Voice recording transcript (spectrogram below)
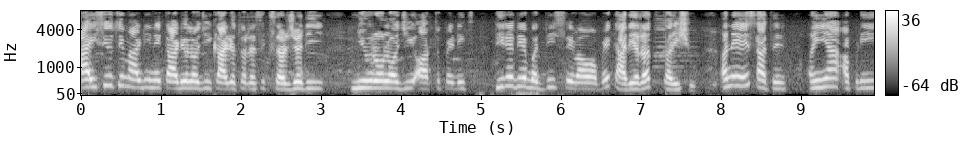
આઈસીયુથી માંડીને cardiology cardiothoracic surgery neurology, orthopaedics, ધીરે ધીરે બધી જ સેવાઓ અમે કાર્યરત કરીશું. અને એ સાથે અહીંયા આપણી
